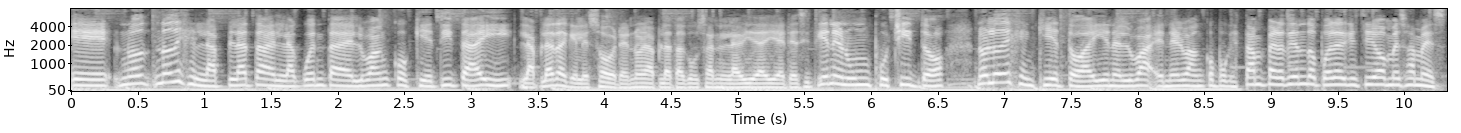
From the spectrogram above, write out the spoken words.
eh, no, no dejen la plata en la cuenta del banco quietita ahí, la plata que les sobre, no la plata que usan en la vida diaria. Si tienen un puchito, no lo dejen quieto ahí en el, ba- en el banco porque están perdiendo poder adquisitivo mes a mes.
